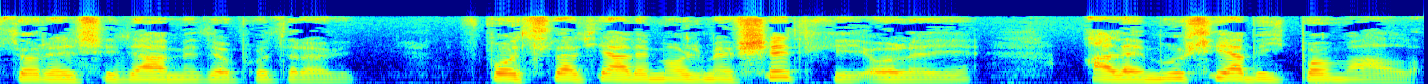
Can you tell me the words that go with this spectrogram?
ktoré si dáme do potravy. V podstate ale môžeme všetky oleje, ale musia byť pomálo.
